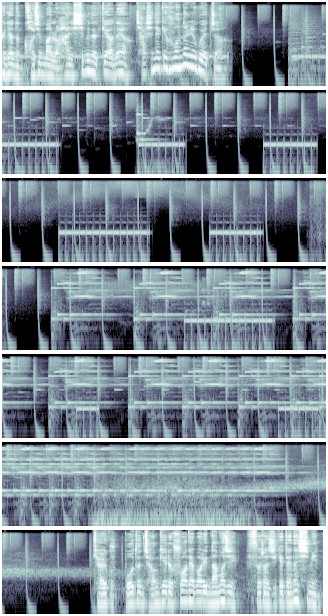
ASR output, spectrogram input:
그녀는 거짓말로 한 시민을 깨어내어 자신에게 후원을 요구했죠. 결국 모든 전기를 후원해버린 나머지 쓰러지게 되는 시민.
